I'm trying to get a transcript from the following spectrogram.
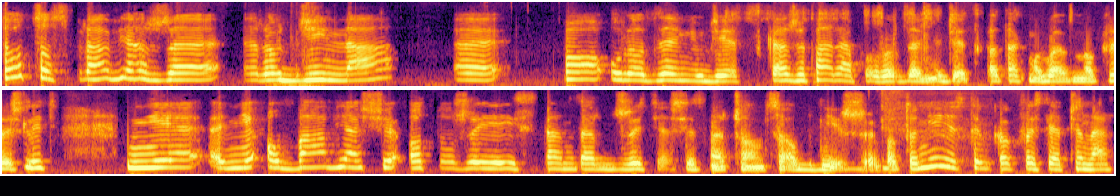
to, co sprawia, że rodzina e, po urodzeniu dziecka, że para po urodzeniu dziecka, tak mogłabym określić, nie, nie obawia się o to, że jej standard życia się znacząco obniży, bo to nie jest tylko kwestia, czy nas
